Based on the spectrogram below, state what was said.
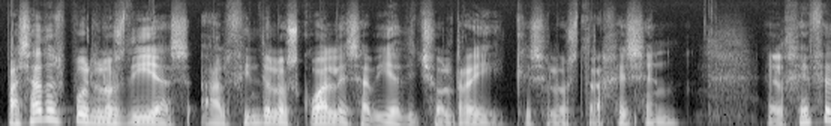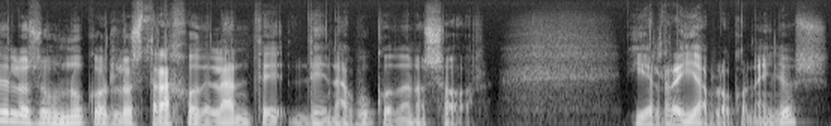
Pasados pues los días, al fin de los cuales había dicho el rey que se los trajesen, el jefe de los eunucos los trajo delante de Nabucodonosor. Y el rey habló con ellos,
